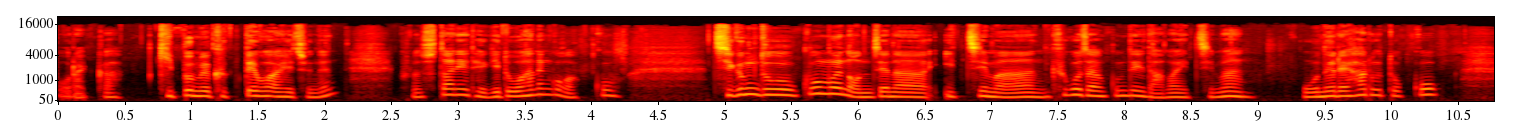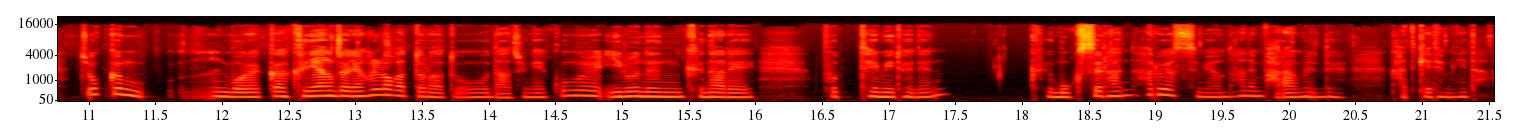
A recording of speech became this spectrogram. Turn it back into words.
뭐랄까 기쁨을 극대화해주는 그런 수단이 되기도 하는 것 같고 지금도 꿈은 언제나 있지만 크고 작은 꿈들이 남아있지만 오늘의 하루도 꼭 조금 음, 뭐랄까 그냥저냥 흘러갔더라도 나중에 꿈을 이루는 그날의 보탬이 되는 그 몫을 한 하루였으면 하는 바람을 늘 갖게 됩니다.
